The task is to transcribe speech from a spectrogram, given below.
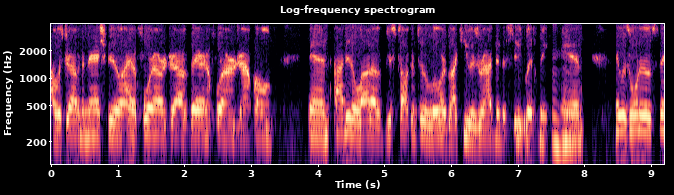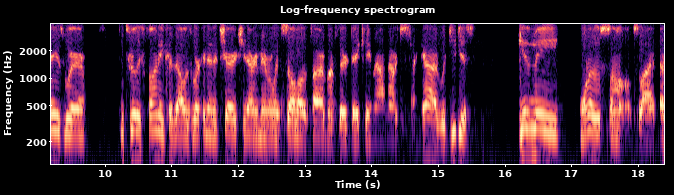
I was driving to Nashville. I had a four hour drive there and a four hour drive home. And I did a lot of just talking to the Lord like He was riding in the seat with me. Mm-hmm. And it was one of those things where it's really funny because I was working at a church and I remember when Soul on Fire by Third Day came out and I was just like, God, would you just give me one of those songs, like a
